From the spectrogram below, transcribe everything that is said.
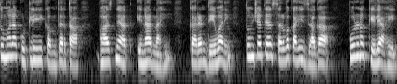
तुम्हाला कुठलीही कमतरता भासण्यात येणार नाही. कारण देवाने तुमच्या त्या सर्व काही जागा पूर्ण केल्या आहेत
